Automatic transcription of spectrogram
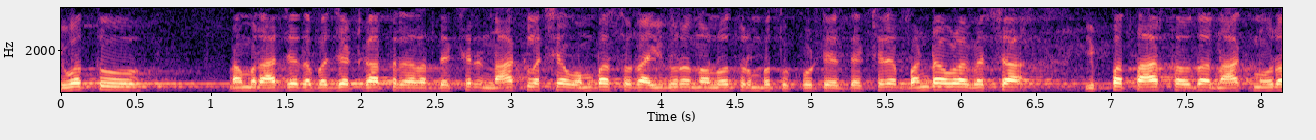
ಇವತ್ತು ನಮ್ಮ ರಾಜ್ಯದ ಬಜೆಟ್ ಗಾತ್ರ ಅಧ್ಯಕ್ಷರೇ ನಾಲ್ಕು ಲಕ್ಷ ಒಂಬತ್ತು ಸಾವಿರದ ಐನೂರ ನಲವತ್ತೊಂಬತ್ತು ಕೋಟಿ ಅಧ್ಯಕ್ಷರೇ. ಬಂಡವಾಳ ವೆಚ್ಚ ಇಪ್ಪತ್ತಾರು ಸಾವಿರದ ನಾಲ್ಕುನೂರ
